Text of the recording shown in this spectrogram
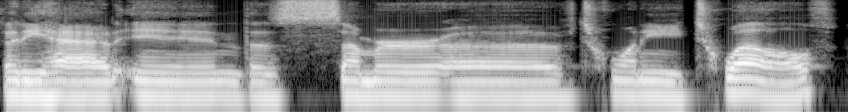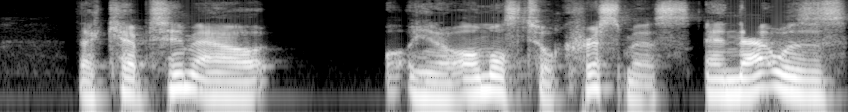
that he had in the summer of 2012 that kept him out you know almost till christmas. And that was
